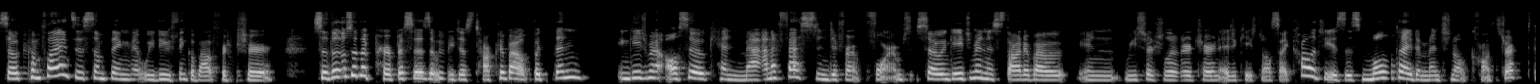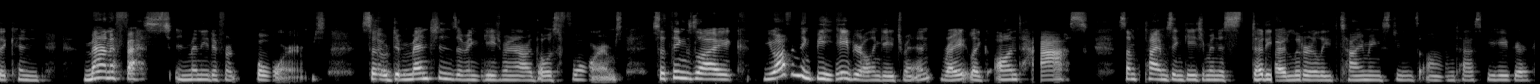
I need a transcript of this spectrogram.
So, compliance is something that we do think about for sure. So, those are the purposes that we just talked about. But then engagement also can manifest in different forms. So, engagement is thought about in research literature and educational psychology as this multidimensional construct that can manifest in many different forms. So, dimensions of engagement are those forms. So, things like you often think behavioral engagement, right? Like on task. Sometimes engagement is studied by literally timing students on task behavior.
